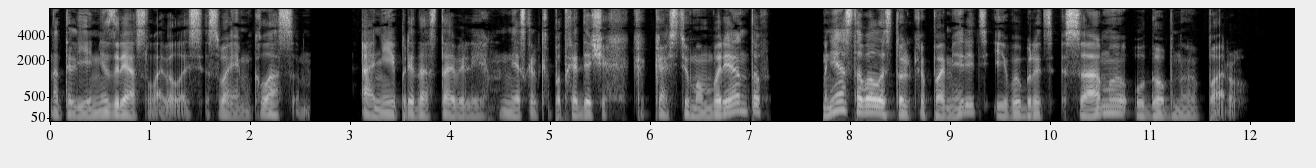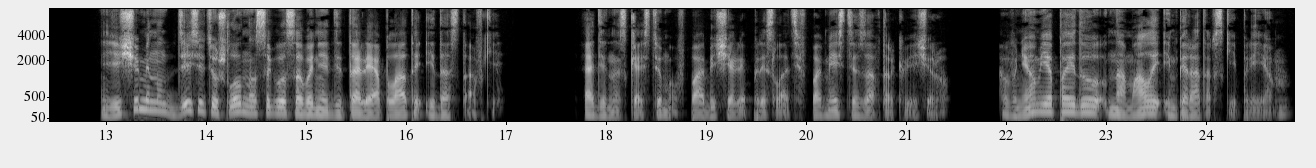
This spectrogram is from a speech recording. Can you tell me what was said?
Ателье не зря славилось своим классом. Они предоставили несколько подходящих к костюмам вариантов, мне оставалось только померить и выбрать самую удобную пару. Еще минут десять ушло на согласование деталей оплаты и доставки. Один из костюмов пообещали прислать в поместье завтра к вечеру. В нем я пойду на малый императорский прием.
